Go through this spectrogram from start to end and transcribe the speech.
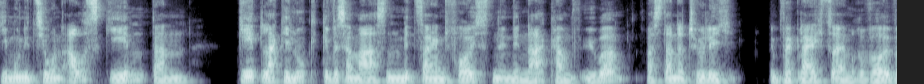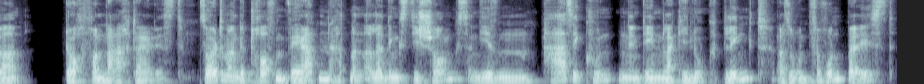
die Munition ausgehen, dann geht Lucky Luke gewissermaßen mit seinen Fäusten in den Nahkampf über, was dann natürlich im Vergleich zu einem Revolver doch von Nachteil ist. Sollte man getroffen werden, hat man allerdings die Chance, in diesen paar Sekunden, in denen Lucky Luke blinkt, also unverwundbar ist,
